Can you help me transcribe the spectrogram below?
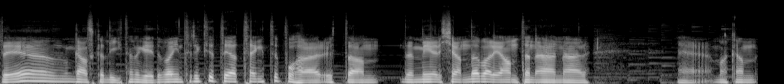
det är en ganska liknande grej. Det var inte riktigt det jag tänkte på här utan den mer kända varianten är när eh, man kan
